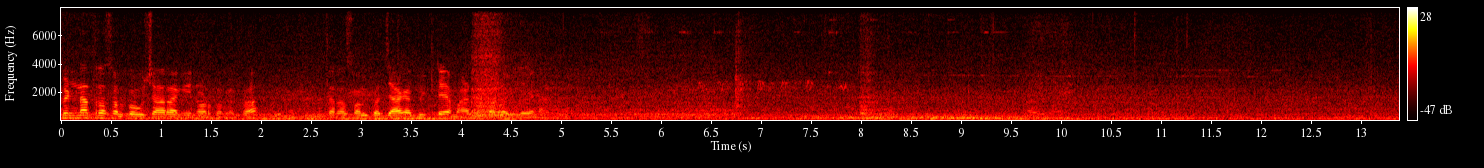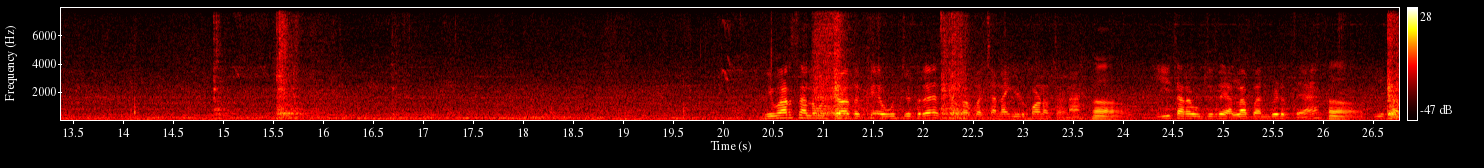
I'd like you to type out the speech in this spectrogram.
ಕಣ್ಣತ್ರ ಸ್ವಲ್ಪ ಹುಷಾರಾಗಿ ನೋಡ್ಕೋಬೇಕು ಈ ಥರ ಸ್ವಲ್ಪ ಜಾಗ ಬಿಟ್ಟೇ ಮಾಡಿ ಪರವಾಗಿಲ್ಲ ಏನಾಗುತ್ತೆ? ರಿವರ್ಸಲ್ಲಿ ಉಜ್ಜೋದಕ್ಕೆ ಉಜ್ಜಿದ್ರೆ ಸ್ವಲ್ಪ ಚೆನ್ನಾಗಿ ಹಿಡ್ಕೊಳತ್ತಣ್ಣ ಹಾಂ. ಈ ತರ ಉಜ್ಜಿದ್ರೆ ಎಲ್ಲ ಬಂದ್ಬಿಡುತ್ತೆ. ಹಾಂ. ಈ ಥರ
